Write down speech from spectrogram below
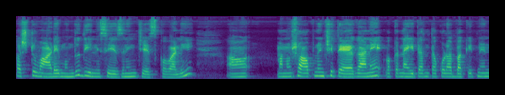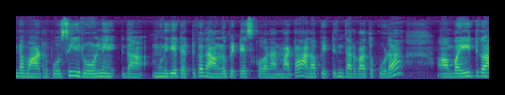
ఫస్ట్ వాడే ముందు దీన్ని సీజనింగ్ చేసుకోవాలి. మనం షాప్ నుంచి తేగానే ఒక నైట్ అంతా కూడా బకెట్ నిండా వాటర్ పోసి ఈ రోల్ని దా మునిగేటట్టుగా దానిలో పెట్టేసుకోవాలన్నమాట. అలా పెట్టిన తర్వాత కూడా వైట్గా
